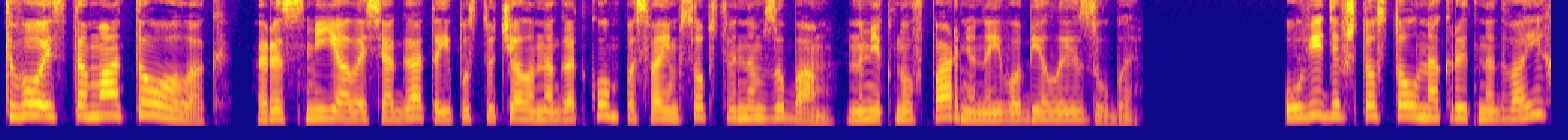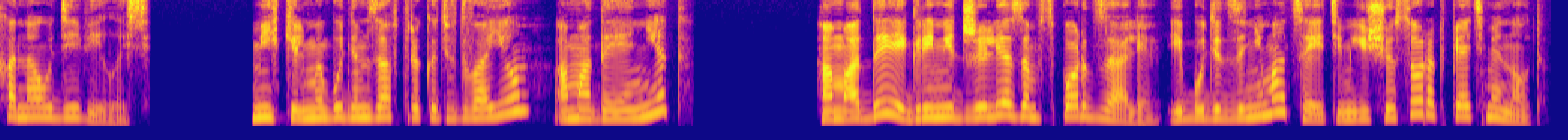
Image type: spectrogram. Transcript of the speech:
«Твой стоматолог!» — рассмеялась Агата и постучала ноготком по своим собственным зубам, намекнув парню на его белые зубы. Увидев, что стол накрыт на двоих, она удивилась. «Михкель, мы будем завтракать вдвоем? Амадея нет?» «Амадея гремит железом в спортзале и будет заниматься этим еще 45 минут»,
